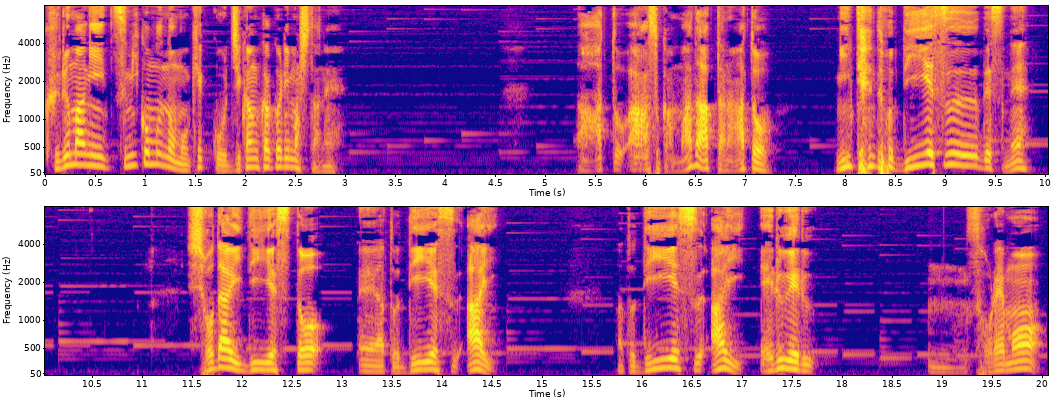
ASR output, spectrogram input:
車に積み込むのも結構時間かかりましたね。あ、あと、あ、そっか、まだあったな。あと、任天堂 DS ですね。初代 DS と、えー、あと DSi。あと DSi LL。うん、それも、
